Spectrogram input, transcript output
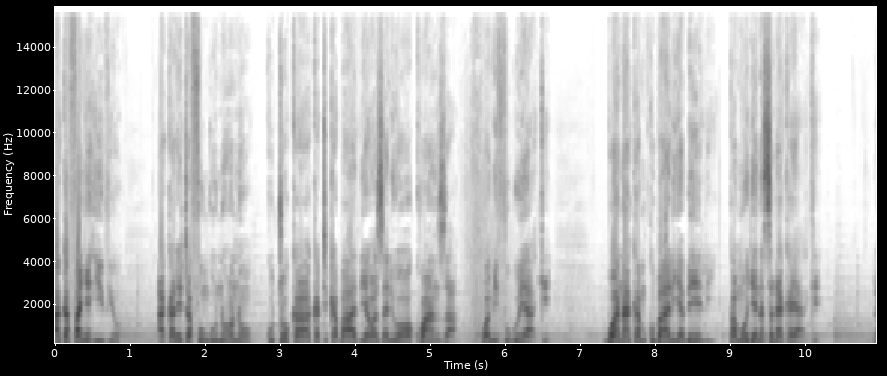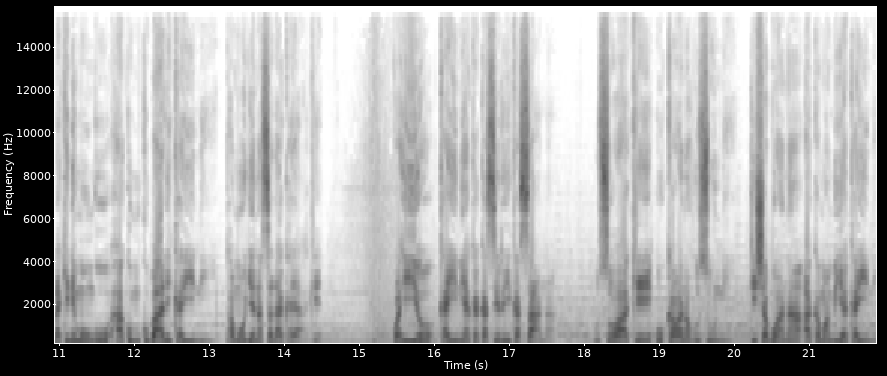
akafanya hivyo. Akaleta fungu nono kutoka katika baadhi ya wazaliwa wa kwanza wa mifugo yake. Bwana akamkubali abeli pamoja na sadaka yake. Lakini mungu hakumkubali kaini pamoja na sadaka yake. Kwa hiyo kaini akakasirika sana uso wake ukawa na huzuni. Kisha bwana akamwambia kaini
